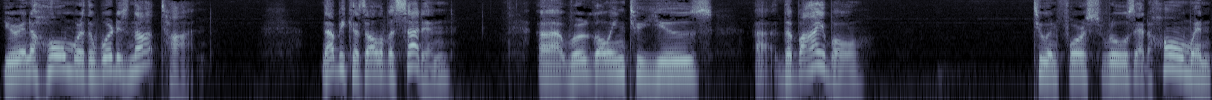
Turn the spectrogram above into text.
You're in a home where the word is not taught. Not because all of a sudden uh, we're going to use uh, the Bible to enforce rules at home when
